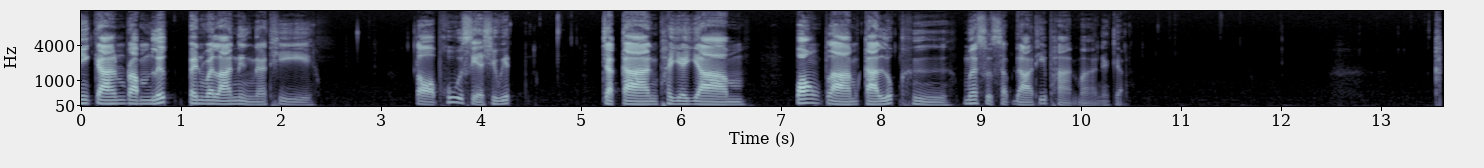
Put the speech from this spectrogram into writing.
มีการรำลึกเป็นเวลาหนึ่งนาที ต่อผู้เสียชีวิต จากการพยายามป้องปรามการลุกฮือเมื่อสุดสัปดาห์ที่ผ่านมานะครับข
